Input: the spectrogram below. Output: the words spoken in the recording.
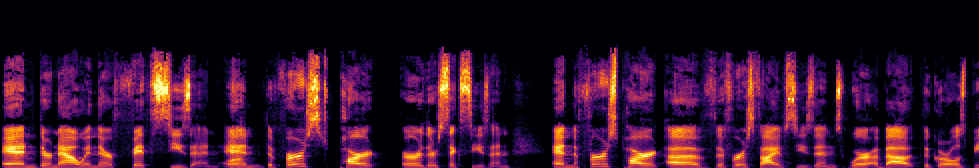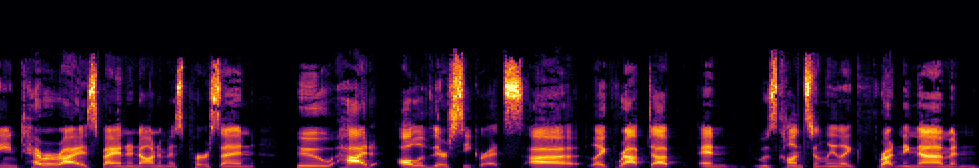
and they're now in their fifth season. Wow. And the first part, or their sixth season, and the first part of the first five seasons were about the girls being terrorized by an anonymous person who had all of their secrets, uh, like wrapped up and was constantly like threatening them and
